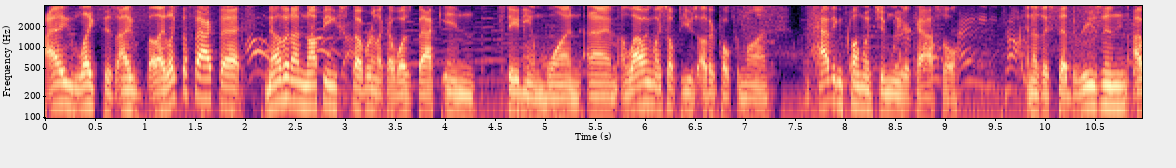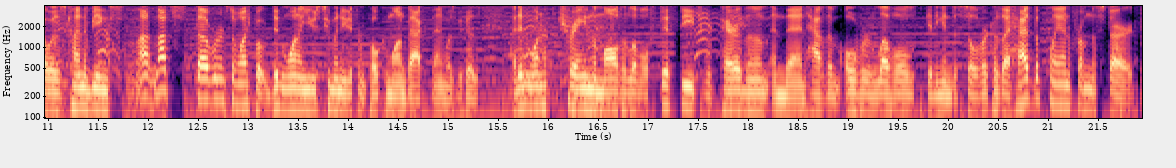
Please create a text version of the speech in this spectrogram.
I like this. I, I like the fact that now that I'm not being stubborn like I was back in Stadium 1, and I'm allowing myself to use other Pokemon, I'm having fun with Gym Leader Castle. And as I said, the reason I was kind of being not, not stubborn so much, but didn't want to use too many different Pokemon back then was because I didn't want to, train them all to level 50 to prepare them and then have them over leveled getting into Silver. Because I had the plan from the start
